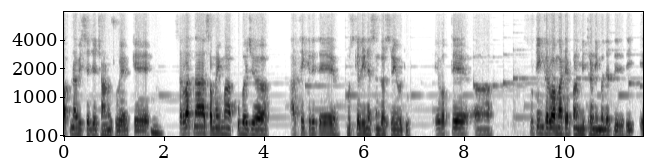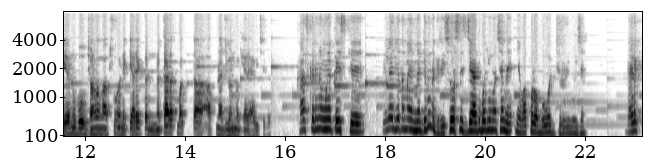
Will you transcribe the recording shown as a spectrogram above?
આપના વિશે જે જાણું છું એ કે શરૂઆતના સમયમાં ખૂબ જ આર્થિક રીતે મુશ્કેલીને સંઘર્ષ રહ્યું હતું. એ વખતે શૂટિંગ કરવા માટે પણ મિત્રની મદદ લીધી હતી. એ અનુભવ જાણવા માંગશું અને ક્યારેક નકારાત્મકતા આપના જીવનમાં ક્યારે આવી છે? ખાસ કરીને હું એ કહીશ કે પહેલાં જે તમે મેં કીધું ને કે રિસોર્સિસ જે આજુબાજુનો છે ને, એ વાપરવા બહુ જ જરૂરી હોય છે. ડાયરેક્ટ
